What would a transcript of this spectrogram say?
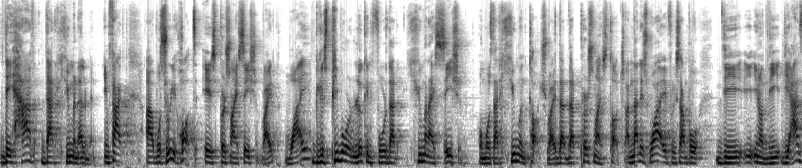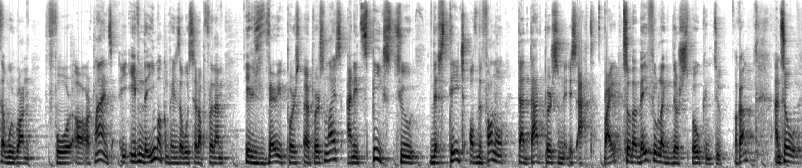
they have that human element. In fact, uh, what's really hot is personalization, right? Why? Because people are looking for that humanization, almost that human touch, right? That, that personalized touch. And that is why, for example, the, you know, the, the ads that we run for our, clients, even the email campaigns that we set up for them, it is very pers- uh, personalized and it speaks to the stage of the funnel that that person is at, right? So that they feel like they're spoken to, okay? And so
